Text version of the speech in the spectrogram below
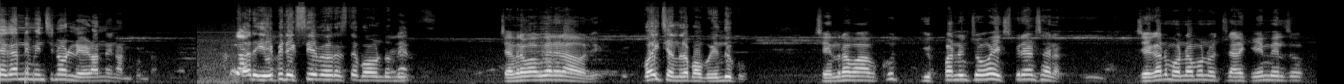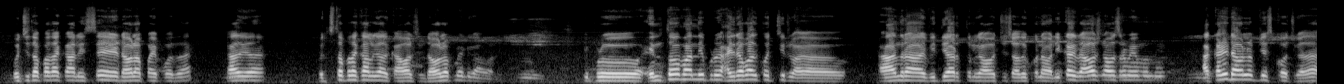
జగన్ని మించినోడు లేడని నేను అనుకుంటా. ఏపీ నెక్స్ట్ సీఎం ఎవరు వస్తే బాగుంటుంది? చంద్రబాబు గారే రావాలి. వై చంద్రబాబు? ఎందుకు? చంద్రబాబుకు ఇప్పటి నుంచో ఎక్స్పీరియన్స్ ఆయన. జగన్ మొన్న మొన్న వచ్చిన ఆయనకి ఏం తెలుసు? ఉచిత పథకాలు ఇస్తే డెవలప్ అయిపోతుందా? కాదు కదా. ఉచిత పథకాలు కాదు కావాల్సిన డెవలప్మెంట్ కావాలి. ఇప్పుడు ఎంతో మంది ఇప్పుడు హైదరాబాద్కి వచ్చిర్రు ఆ, ఆంధ్ర విద్యార్థులు కావచ్చు చదువుకున్న వాళ్ళు ఇక్కడికి రావాల్సిన అవసరం ఏముంది? అక్కడే డెవలప్ చేసుకోవచ్చు కదా?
